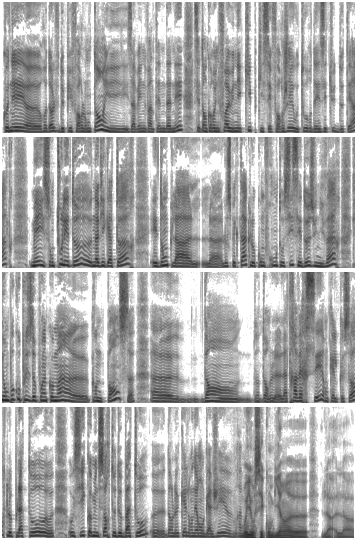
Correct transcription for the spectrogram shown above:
connaît euh, Rodolphe depuis fort longtemps. Ils, avaient une vingtaine d'années. C'est encore une fois une équipe qui s'est forgée autour des études de théâtre. Mais ils sont tous les deux navigateurs. Et donc, le spectacle confronte aussi ces deux univers qui ont beaucoup plus de points communs qu'on ne pense dans, dans la traversée en quelque sorte, le plateau euh, aussi comme une sorte de bateau euh, dans lequel on est engagé euh, vraiment. Oui, on sait combien la, la,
